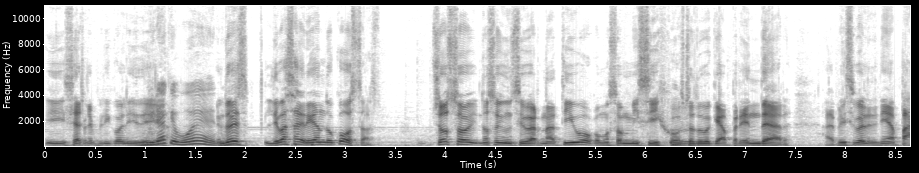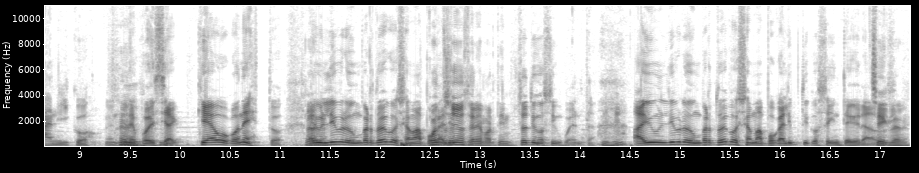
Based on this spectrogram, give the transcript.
y se replicó la idea. Mira qué bueno. Entonces le vas agregando cosas yo soy, no soy un cibernativo como son mis hijos. Mm. Yo tuve que aprender. Al principio le tenía pánico. Después decía, ¿qué hago con esto? Hay un libro de Humberto Eco que se llama ¿Cuántos años tenés, Martín? Yo tengo 50. Hay un libro de Humberto Eco que se llama Apocalípticos e Integrados. Sí, claro.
